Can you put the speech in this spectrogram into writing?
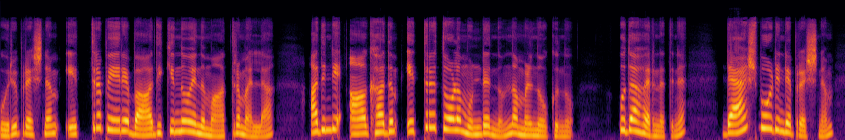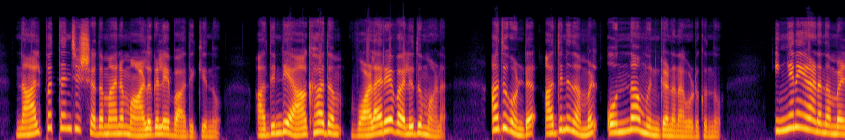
ഒരു പ്രശ്നം എത്ര പേരെ ബാധിക്കുന്നു എന്ന് മാത്രമല്ല അതിന്റെ ആഘാതം എത്രത്തോളം ഉണ്ടെന്നും നമ്മൾ നോക്കുന്നു. ഉദാഹരണത്തിന് ഡാഷ്ബോർഡിന്റെ പ്രശ്നം നാൽപ്പത്തഞ്ച് ശതമാനം ആളുകളെ ബാധിക്കുന്നു. അതിന്റെ ആഘാതം വളരെ വലുതുമാണ്. അതുകൊണ്ട് അതിന് നമ്മൾ ഒന്നാം മുൻഗണന കൊടുക്കുന്നു. ഇങ്ങനെയാണ് നമ്മൾ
